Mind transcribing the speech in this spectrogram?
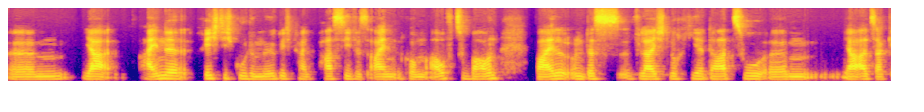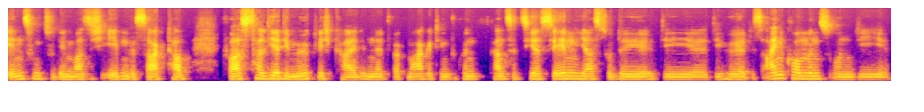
ähm, ja eine richtig gute Möglichkeit, passives Einkommen aufzubauen, weil, und das vielleicht noch hier dazu, ähm, ja, als Ergänzung zu dem, was ich eben gesagt habe, du hast halt hier die Möglichkeit im Network Marketing, du könnt, kannst jetzt hier sehen, hier hast du die, die, die Höhe des Einkommens und die,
